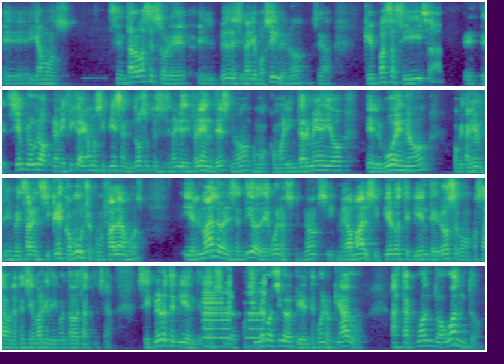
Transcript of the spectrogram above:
eh, digamos, sentar bases sobre el peor escenario posible, ¿no? O sea, ¿qué pasa si este, siempre uno planifica, digamos, y piensa en dos o tres escenarios diferentes, ¿no? Como, como el intermedio, el bueno, porque también tenés que pensar en si crezco mucho, como ya hablamos, y el malo en el sentido de, bueno, si, no, si me va mal, si pierdo este cliente grosso, como pasaba con la agencia de marketing que contaba Tati, o sea, si pierdo este cliente, o si, no consigo los clientes, bueno, ¿qué hago? ¿Hasta cuánto aguanto?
